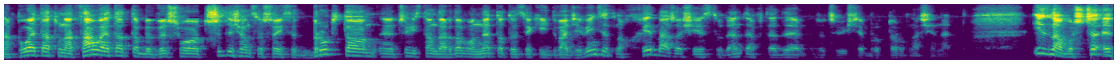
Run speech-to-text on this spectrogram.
Na pół etatu, na cały etat to by wyszło 3600 brutto, e, czyli standardowo netto to jest jakieś 2900, no chyba, że się jest studentem, wtedy rzeczywiście brutto równa się netto. I znowu, e,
